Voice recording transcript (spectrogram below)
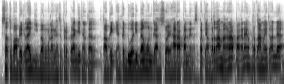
satu pabrik lagi bangun lagi satu pabrik lagi ternyata pabrik yang kedua dibangun gak sesuai harapan dengan seperti yang pertama kenapa karena yang pertama itu anda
